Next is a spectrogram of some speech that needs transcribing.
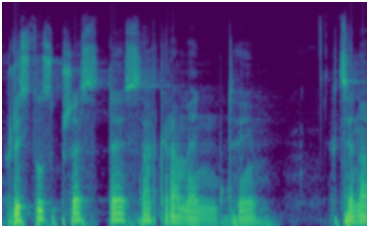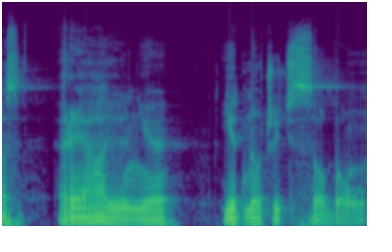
Chrystus przez te sakramenty chce nas realnie jednoczyć z sobą.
